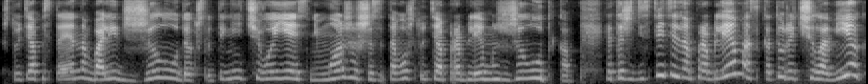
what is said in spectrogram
что у тебя постоянно болит желудок, что ты ничего есть не можешь из-за того, что у тебя проблемы с желудком. Это же действительно проблема, с которой человек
